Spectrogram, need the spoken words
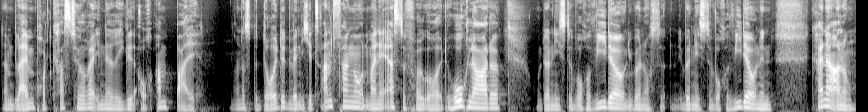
dann bleiben Podcast-Hörer in der Regel auch am Ball. Ja, das bedeutet, wenn ich jetzt anfange und meine erste Folge heute hochlade und dann nächste Woche wieder und übernächste Woche wieder und in, keine Ahnung,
